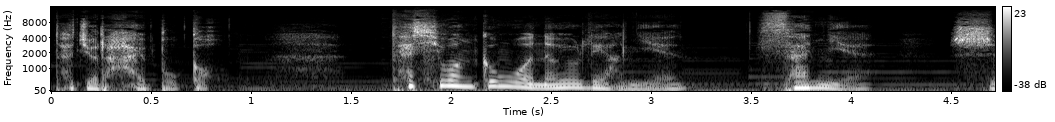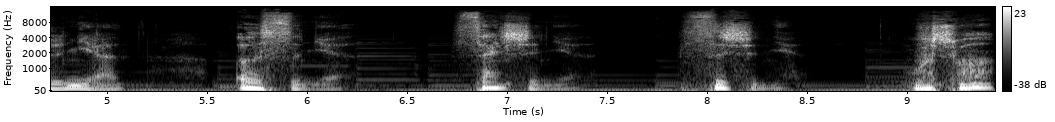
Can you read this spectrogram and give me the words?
他觉得还不够，他希望跟我能有两年、三年、十年、二十年、三十年、四十年。”我说：“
